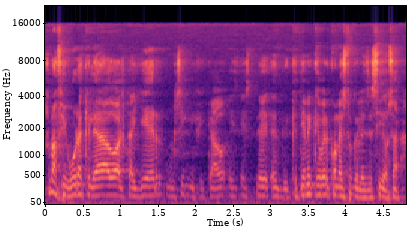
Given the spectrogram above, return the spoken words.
Es una figura que le ha dado al taller un significado que tiene que ver con esto que les decía. O sea,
